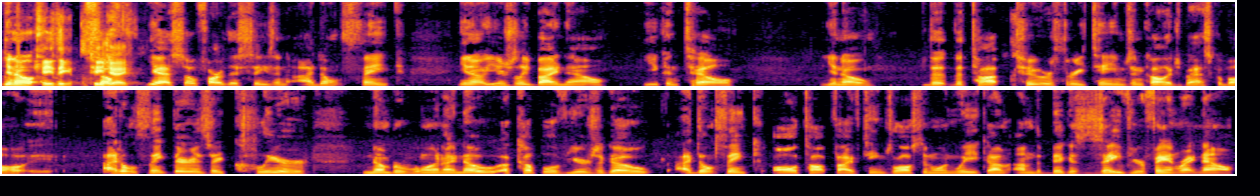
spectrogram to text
You know, Anything else, so TJ? yeah, so far this season, I don't think. You know, usually by now you can tell. You know, the the top two or three teams in college basketball. I don't think there is a clear number one. I know a couple of years ago, I don't think all top five teams lost in one week. I'm, I'm the biggest Xavier fan right now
